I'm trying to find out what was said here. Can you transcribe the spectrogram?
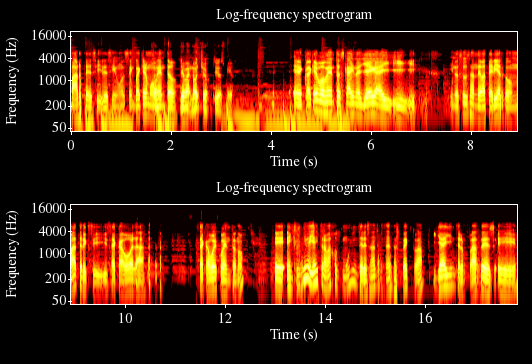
partes y decimos, en cualquier momento... Llevan ocho, Dios mío. En cualquier momento Skynet llega y, y, y nos usan de baterías como Matrix y, y, se acabó la... se acabó el cuento, ¿no? Eh, e inclusive ya hay trabajos muy interesantes en ese aspecto, ¿ah? ¿eh? Ya hay interfaces... Eh,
